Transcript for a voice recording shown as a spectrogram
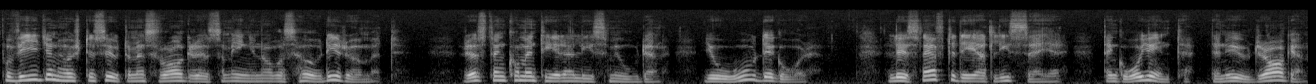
På videon hörs dessutom en svag röst som ingen av oss hörde i rummet. Rösten kommenterar Liz med orden Jo, det går. Lyssna efter det att Liz säger Den går ju inte, den är urdragen.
